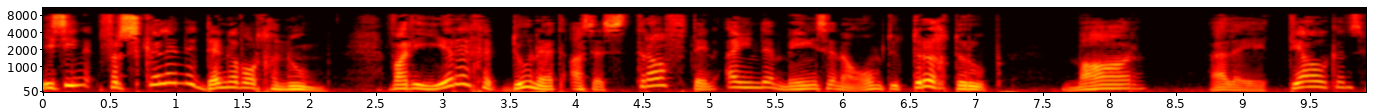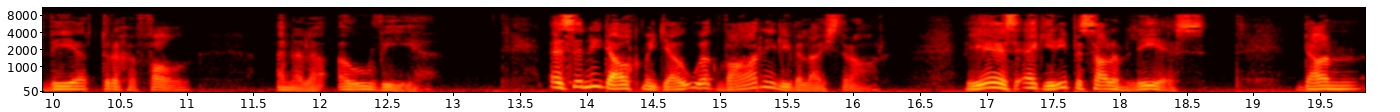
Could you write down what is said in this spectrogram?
Jy sien, verskillende dinge word genoem wat die Here gedoen het as 'n straf ten einde mense na hom toe terug te roep. Maar hulle het telkens weer teruggeval in hulle ou weë. Is dit nie dalk met jou ook waar nie, liewe luisteraar? Wie is ek hierdie Psalm lees? dan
